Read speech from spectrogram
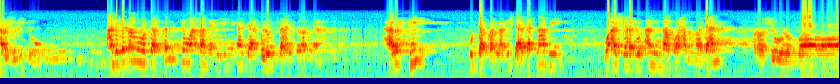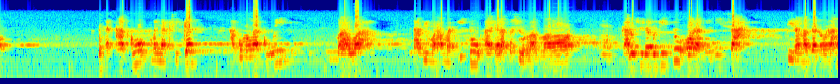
Harus begitu. Andai kita mengucapkan cuma sampai di sini saja, belum sah Islamnya. Harus diucapkan lagi syahadat Nabi. Wa asyhadu anna Muhammadan Rasulullah. Dan aku menyaksikan, aku mengakui bahwa Nabi Muhammad itu adalah pesuruh Allah. Kalau sudah begitu, orang ini sah dinamakan orang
